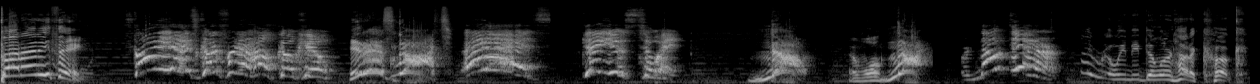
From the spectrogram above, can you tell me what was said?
about anything. Studying is good Goku! It is not. It is! Get used to it! No, I will not. For no dinner! I really need to learn how to cook.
